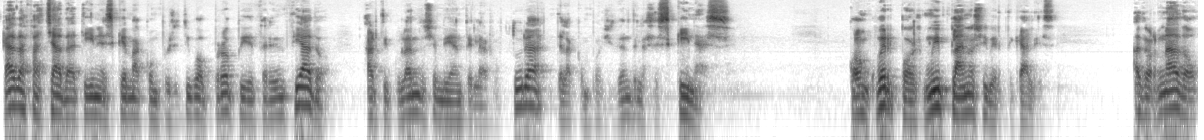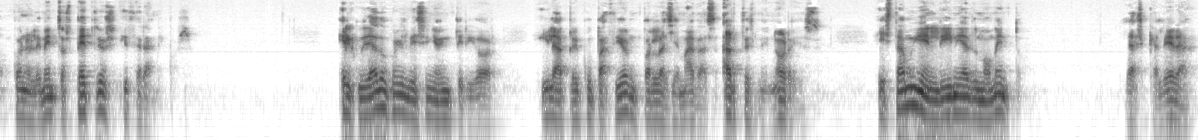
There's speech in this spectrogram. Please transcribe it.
Cada fachada tiene esquema compositivo propio y diferenciado, articulándose mediante la ruptura de la composición de las esquinas con cuerpos muy planos y verticales, adornado con elementos pétreos y cerámicos. El cuidado por el diseño interior y la preocupación por las llamadas artes menores está muy en línea del momento. La escalera,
